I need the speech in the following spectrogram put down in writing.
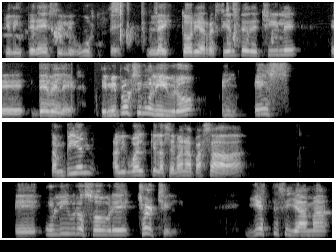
que le interese y le guste la historia reciente de Chile debe leer. Y mi próximo libro es también, al igual que la semana pasada, eh, un libro sobre Churchill. Y este se llama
